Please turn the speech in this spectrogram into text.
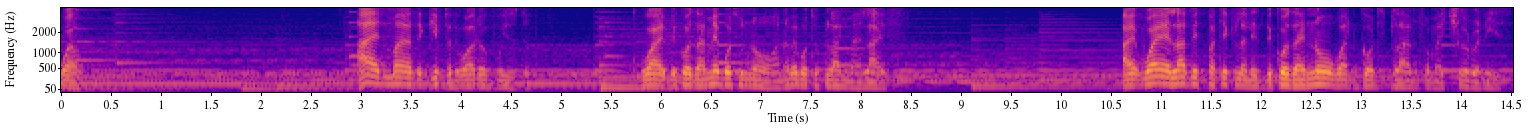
Well, I admire the gift of the word of wisdom. Why? Because I'm able to know and I'm able to plan my life. I, why I love it particularly is because I know what God's plan for my children is.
